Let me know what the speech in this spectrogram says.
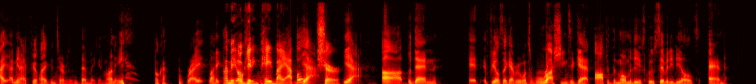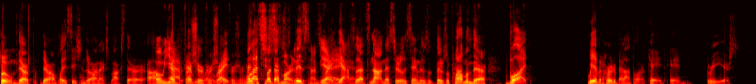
I, I mean, I feel like in terms of them making money, Okay. right? Like I mean, oh, getting paid by Apple? Yeah. Sure. yeah. Uh, but then it, it feels like everyone's rushing to get off at the moment the exclusivity deals, and boom, they're they're on PlayStation, they're on Xbox, they're uh, Oh, yeah, for sure, everywhere, for sure, right? for sure. Well, And- that's just smart at business, this time. Yeah, right? yeah, yeah. So that's not necessarily saying there's a, there's a problem there, but we haven't heard about Apple Arcade in three years.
